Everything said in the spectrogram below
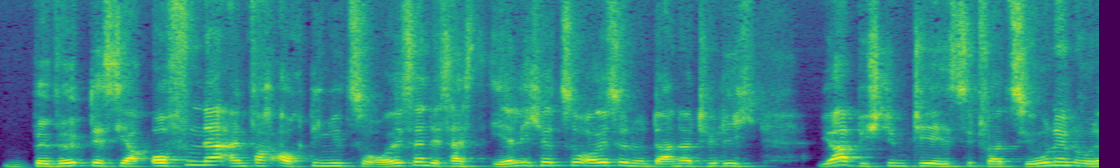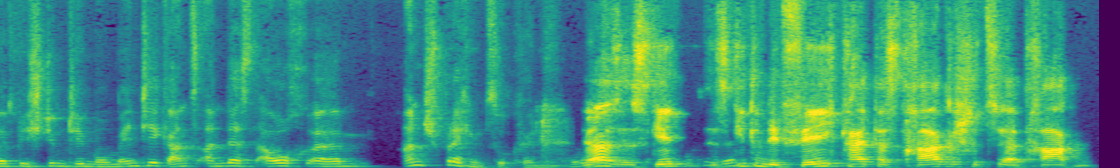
bewirkt es ja offener, einfach auch Dinge zu äußern, das heißt ehrlicher zu äußern und da natürlich ja, bestimmte Situationen oder bestimmte Momente ganz anders auch ähm, ansprechen zu können. Oder? Ja, also es geht, es geht um die Fähigkeit, das Tragische zu ertragen.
